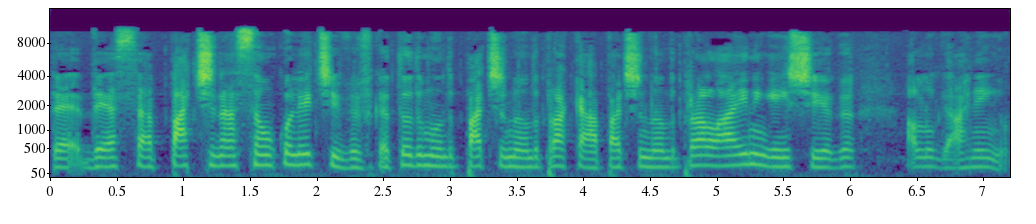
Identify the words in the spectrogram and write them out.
de, dessa patinação coletiva. Fica todo mundo patinando para cá, patinando para lá e ninguém chega a lugar nenhum.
